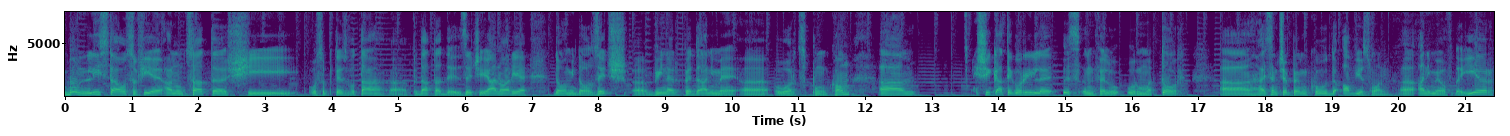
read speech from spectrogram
bun, lista o să fie anunțată și o să puteți vota uh, pe data de 10 ianuarie 2020, uh, vineri pe theanimeawards.com uh, și categoriile îs în felul următor. Uh, hai să începem cu the obvious one, uh, Anime of the Year,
